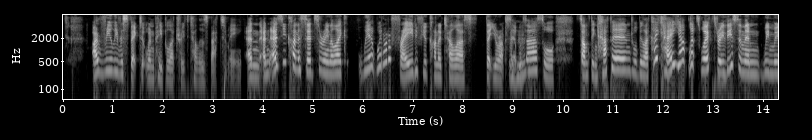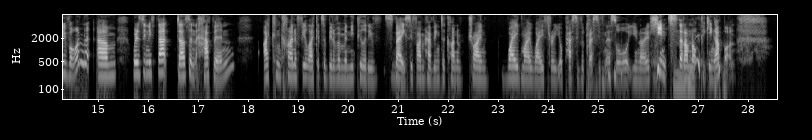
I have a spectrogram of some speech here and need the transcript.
I really respect it when people are truth tellers back to me. And and as you kind of said, Sarina, like we're we're not afraid if you kind of tell us that you're upset mm-hmm. with us or something happened, we'll be like, okay, yep, let's work through mm. this, and then we move on. Um, whereas, in if that doesn't happen, I can kind of feel like it's a bit of a manipulative mm. space if I'm having to kind of try and wade my way through your passive aggressiveness or you know hints that I'm not picking up on.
